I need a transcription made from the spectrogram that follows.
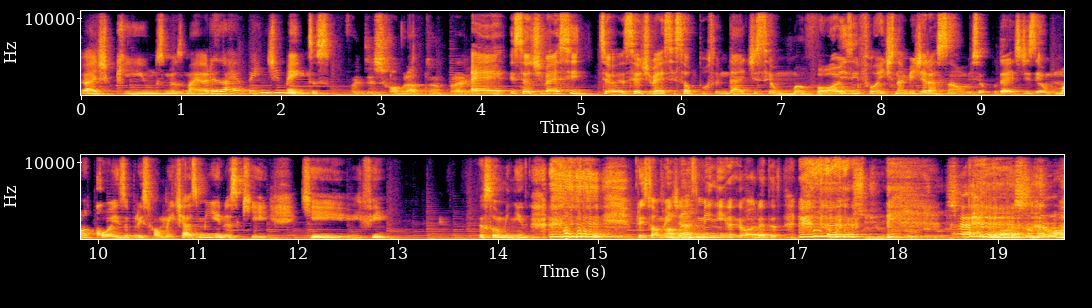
acho que um dos meus maiores arrependimentos Foi ter se cobrado tanto pra ele. é e se eu tivesse se eu, se eu tivesse essa oportunidade de ser uma voz influente na minha geração e se eu pudesse dizer uma coisa, principalmente às meninas que que, enfim, eu sou menina. principalmente Amém. às meninas, glória a Deus. Dúvida agora. Nossa, eu tenho uma-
